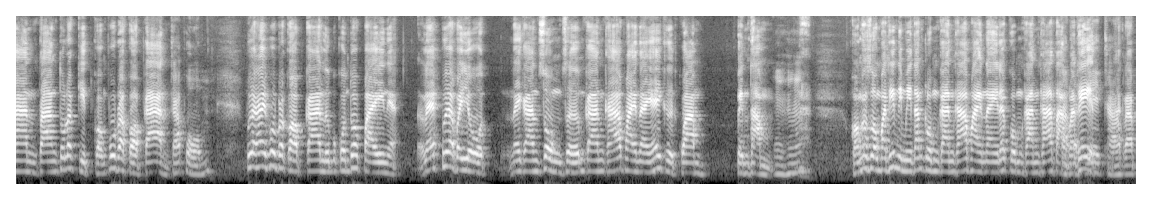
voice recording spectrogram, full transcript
งานทางธุรกิจของผู้ประกอบการ ครับผม เพื่อให้ผู้ประกอบการหรือบุคคลทั่วไปเนี่ยและเพื่อประโยชน์ในการส่งเสริมการค้าภายในให้เกิดความเป็นธรรม อือฮึ ของกระทรวงพาณิชย์นี่มีทั้งกรมการค้าภายในและกรมการค้าต่างประเทศต่างประเทศครับ นะครับ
